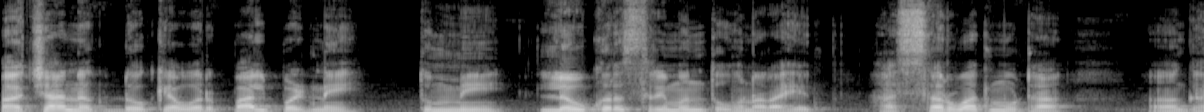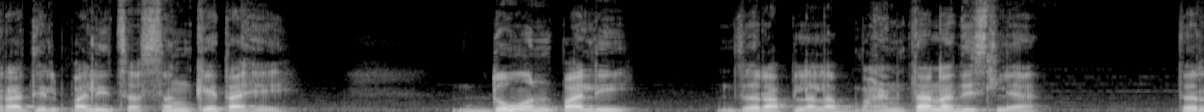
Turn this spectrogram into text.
अचानक डोक्यावर पाल पडणे तुम्ही लवकरच श्रीमंत होणार आहेत. हा सर्वात मोठा घरातील पालीचा संकेत आहे. दोन पाली जर आपल्याला भांडताना दिसल्या तर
